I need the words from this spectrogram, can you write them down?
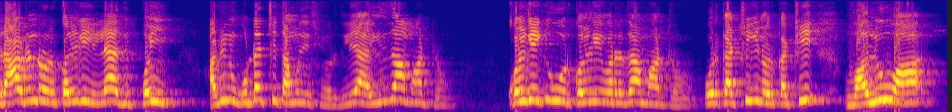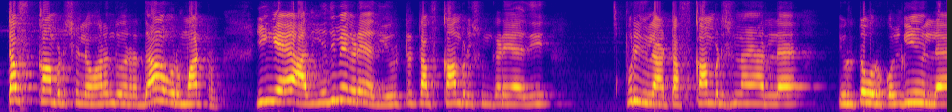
திராவிடன்ற ஒரு கொள்கை இல்லை அது பொய் அப்படின்னு உடைச்சி தமிழ் தேசியம் வருது இல்லையா? இதுதான் மாற்றம். கொள்கைக்கு ஒரு கொள்கை வர்றது தான் மாற்றம். ஒரு கட்சியின் ஒரு கட்சி வலுவாக டஃப் காம்படிஷனில் வளர்ந்து வர்றது தான் ஒரு மாற்றம். இங்கே அது எதுவுமே கிடையாது. இவர்கிட்ட டஃப் காம்படிஷன் கிடையாது. புரியுதுங்களா? டஃப் காம்படிஷன்லாம் யாரும் இல்லை. இவர்கிட்ட ஒரு கொள்கையும் இல்லை.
